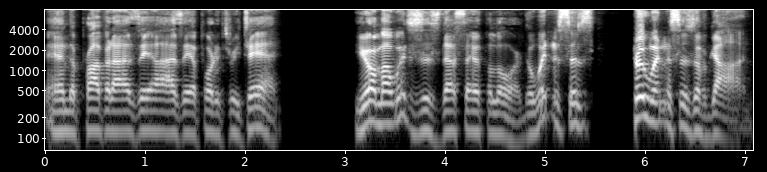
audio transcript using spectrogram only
and the prophet Isaiah, Isaiah 43 10. You are my witnesses, thus saith the Lord. The witnesses, true witnesses of God,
